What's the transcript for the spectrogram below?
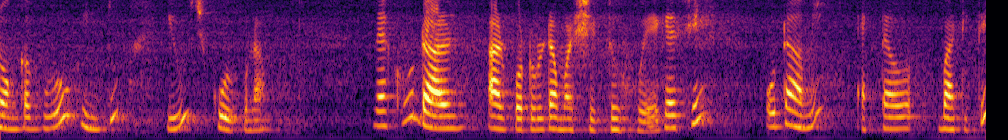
লঙ্কা গুঁড়োও কিন্তু ইউজ করব না। দেখো ডাল আর পটলটা আমার সেদ্ধ হয়ে গেছে। ওটা আমি একটা বাটিতে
